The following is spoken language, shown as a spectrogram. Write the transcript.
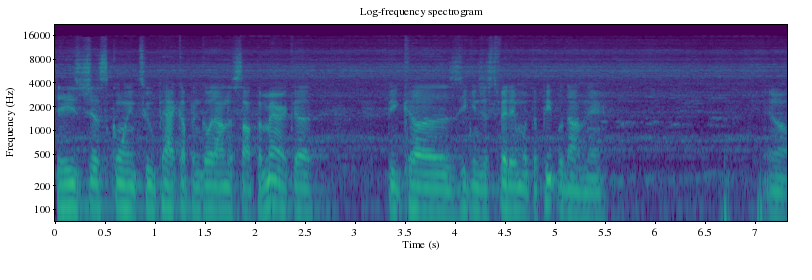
he's just going to pack up and go down to South America because he can just fit in with the people down there. You know,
